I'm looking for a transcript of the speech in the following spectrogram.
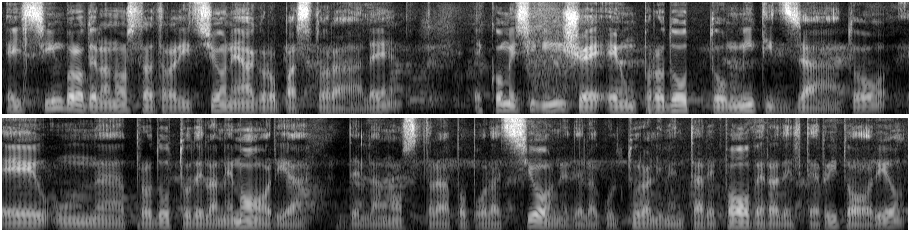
È il simbolo della nostra tradizione agropastorale e come si dice è un prodotto mitizzato, è un prodotto della memoria della nostra popolazione, della cultura alimentare povera del territorio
